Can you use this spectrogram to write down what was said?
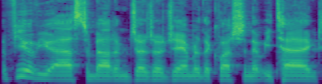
a few of you asked about him. Jojo Jammer, the question that we tagged,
